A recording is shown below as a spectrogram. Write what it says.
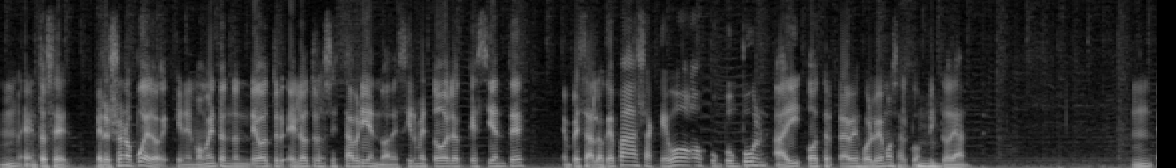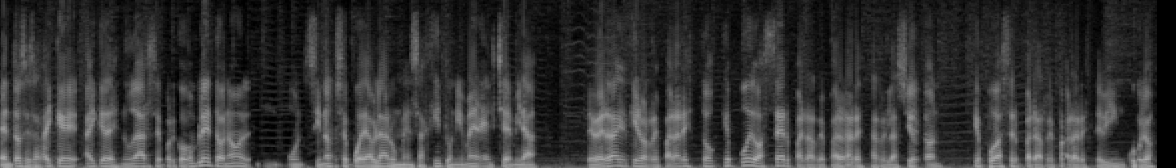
¿Mm? Entonces, pero yo no puedo, en el momento en donde otro, el otro se está abriendo a decirme todo lo que siente, empezar lo que pasa, que vos, pum, pum, pum, ahí otra vez volvemos al conflicto de antes. ¿Mm? Entonces hay que, hay que desnudarse por completo, ¿no? si no se puede hablar, un mensajito, un email, che, mira, de verdad que quiero reparar esto, ¿qué puedo hacer para reparar esta relación? ¿Qué puedo hacer para reparar este vínculo?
